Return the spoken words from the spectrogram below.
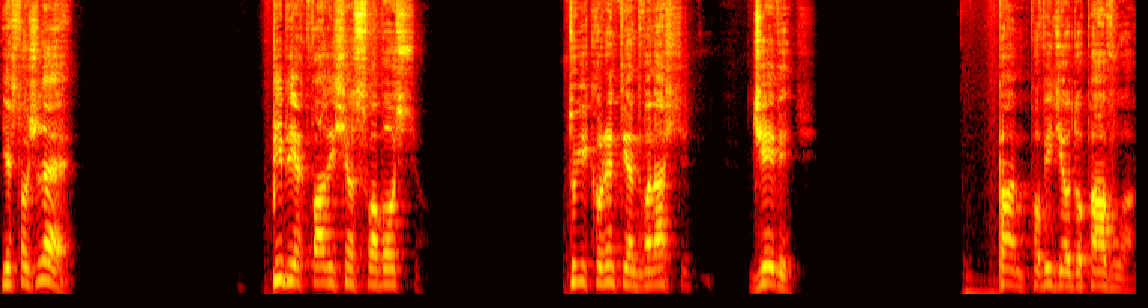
jest to źle. Biblia chwali się słabością. 2 Koryntian 12, 9. Pan powiedział do Pawła,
